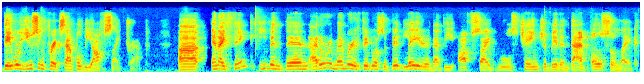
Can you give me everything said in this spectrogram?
they were using, for example, the offside trap. Uh, and I think even then, I don't remember if it was a bit later that the offside rules changed a bit, and that also like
